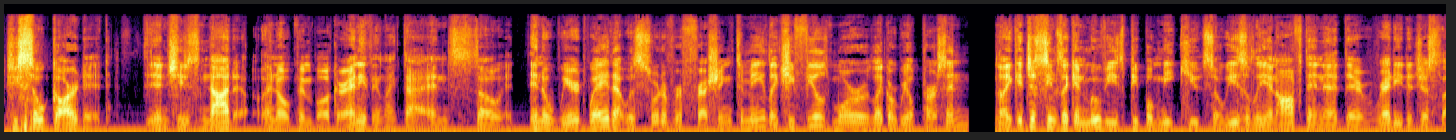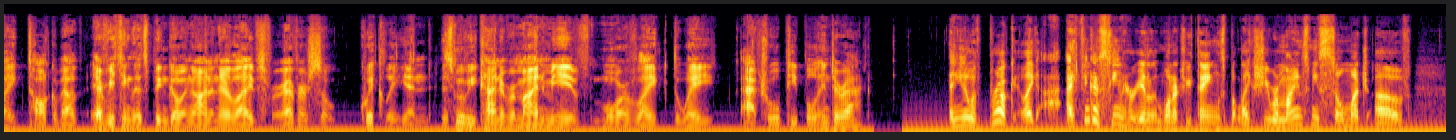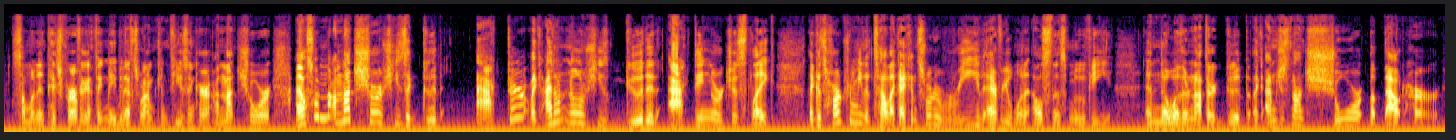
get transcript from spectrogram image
she's so guarded. And she's not an open book or anything like that. And so, in a weird way, that was sort of refreshing to me. Like, she feels more like a real person like it just seems like in movies people meet cute so easily and often that they're ready to just like talk about everything that's been going on in their lives forever so quickly. And this movie kind of reminded me of more of like the way actual people interact. And you know with brooke like I- think i've seen her in one or two things but like she reminds me so much of someone in pitch perfect. I think maybe that's why i'm confusing her. I'm not sure. I also i'm not sure if she's a good actor? Like i don't know if she's good at acting or just like like it's hard for me to tell. Like i can sort of read everyone else in this movie and know whether or not they're good but like i'm just not sure about her.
